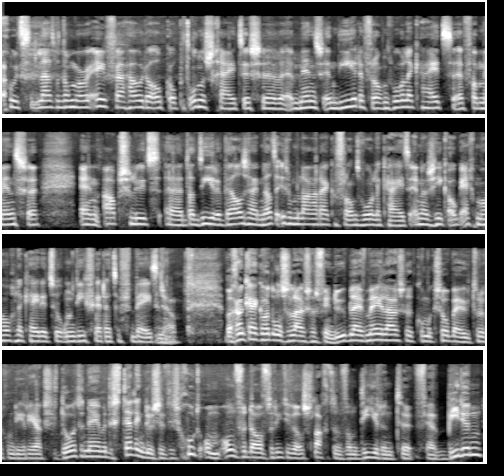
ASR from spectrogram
goed, laten we nog maar even houden ook op het onderscheid... tussen uh, mens en dieren, verantwoordelijkheid uh, van mensen. En absoluut, dat dierenwelzijn, dat is een belangrijke verantwoordelijkheid. En daar zie ik ook echt mogelijkheden toe om die verder te verbeteren. Ja. We gaan kijken wat onze luisteraars vinden. U blijft meeluisteren, dan kom ik zo bij u terug om die reacties door te nemen. De stelling dus, het is goed om onverdoofd ritueel slachten van dieren te verbieden.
